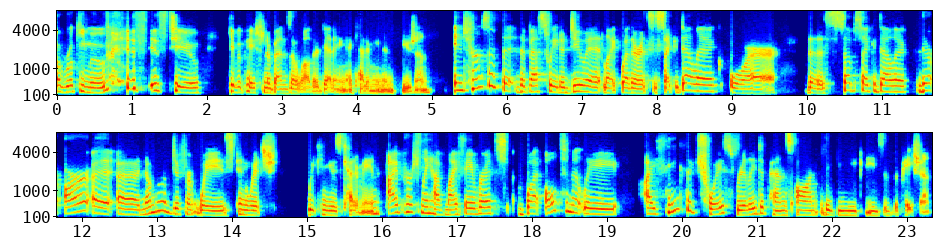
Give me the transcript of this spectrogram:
a rookie move is, is to give a patient a benzo while they're getting a ketamine infusion. In terms of the, the best way to do it, like whether it's a psychedelic or the sub psychedelic, there are a, a number of different ways in which we can use ketamine. I personally have my favorites, but ultimately, I think the choice really depends on the unique needs of the patient.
